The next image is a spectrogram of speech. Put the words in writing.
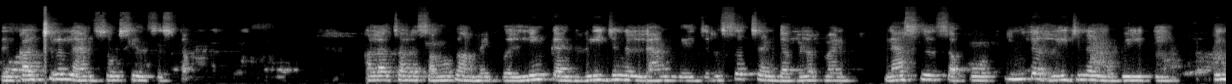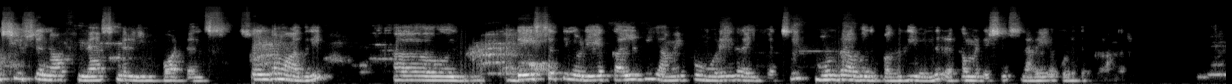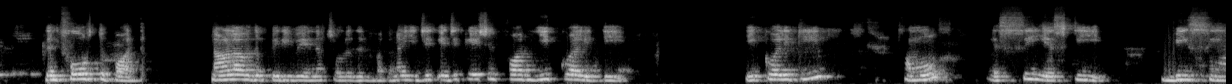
Then cultural and social system கலாச்சார சமூக அமைப்பு link and regional language research and development national support inter regional mobility institution of national importance so இந்த மாதிரி தேசத்தினுடைய கல்வி அமைப்பு முறைகளை பற்றி மூன்றாவது பகுதி வந்து ரெக்கமெண்டேஷன்ஸ் நிறைய கொடுத்திருக்காங்க தென் ஃபோர்த் பார்ட் நாலாவது பிரிவு என்ன சொல்லுதுன்னு பார்த்தோம்னா education for equality equality among SC ST BC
